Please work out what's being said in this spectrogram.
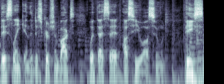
this link in the description box. With that said, I'll see you all soon. Peace.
